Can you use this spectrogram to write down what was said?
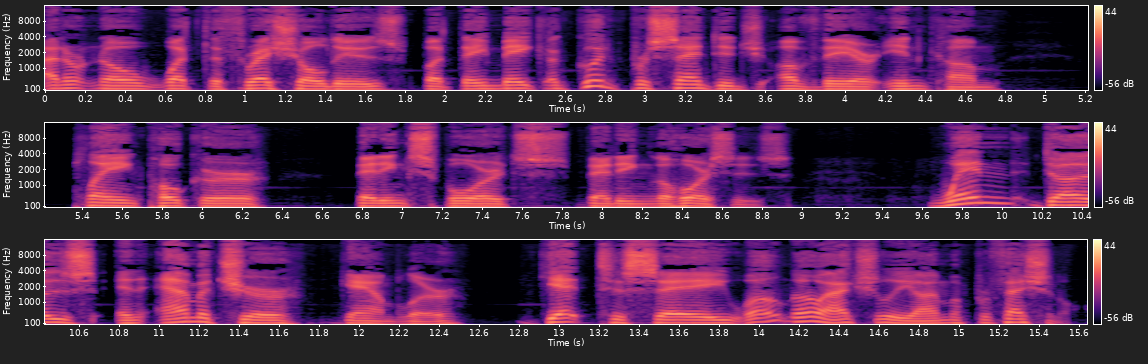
I don't know what the threshold is, but they make a good percentage of their income playing poker, betting sports, betting the horses. When does an amateur gambler get to say, well, no, actually, I'm a professional?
